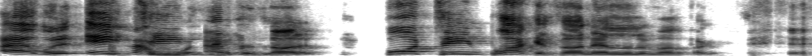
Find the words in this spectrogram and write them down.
I with 18 I'm not- zippers on it, 14 pockets on that little motherfucker. Okay.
